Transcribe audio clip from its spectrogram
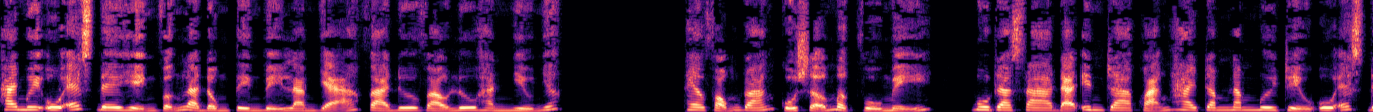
20 USD hiện vẫn là đồng tiền bị làm giả và đưa vào lưu hành nhiều nhất. Theo phỏng đoán của Sở Mật vụ Mỹ, Burasa đã in ra khoảng 250 triệu USD.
